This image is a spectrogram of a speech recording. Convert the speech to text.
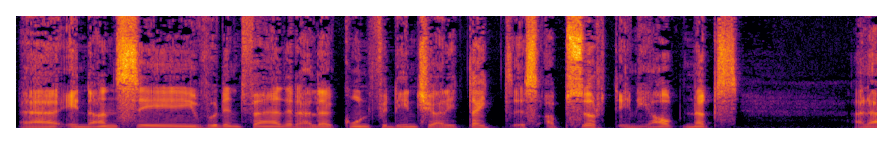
Uh en dan sê woedend verder, hulle konfidensialiteit is absurd en help niks. Hulle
